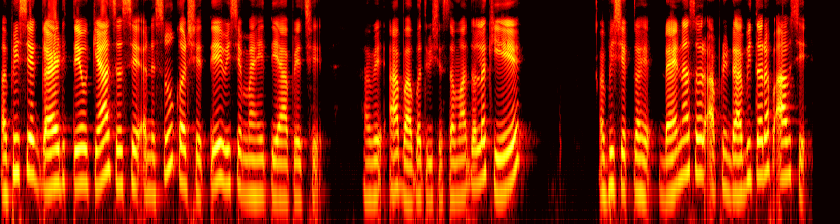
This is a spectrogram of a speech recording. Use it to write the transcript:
અભિષેક ગાઈડ તેઓ ક્યાં જશે અને શું કરશે તે વિશે માહિતી આપે છે. હવે આ બાબત વિશે સંવાદો લખીએ. અભિષેક કહે, ડાયનાસોર આપણી ડાબી તરફ આવશે.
